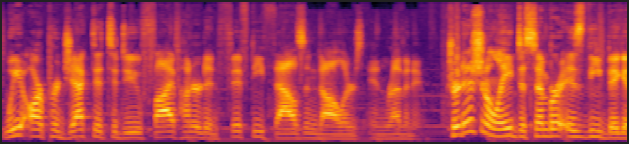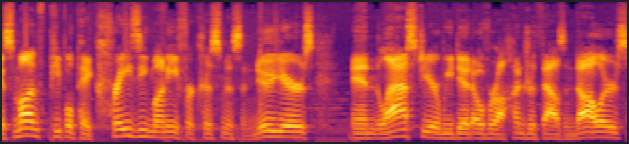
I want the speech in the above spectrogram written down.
We are projected to do $550,000 in revenue. Traditionally, December is the biggest month. People pay crazy money for Christmas and New Year's. And last year we did over $100,000,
